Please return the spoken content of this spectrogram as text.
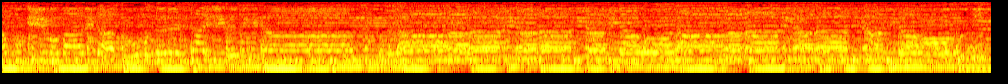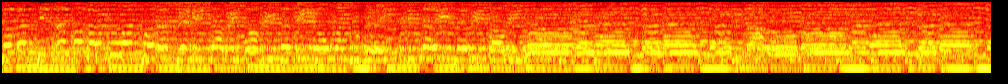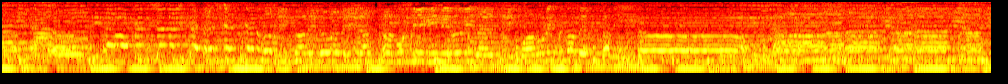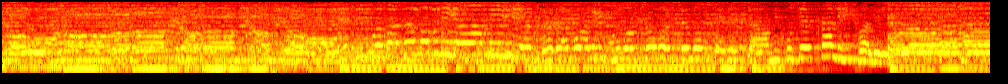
algo que roubaram. მივიდა სიყვარულის ნაბებს გავიდა ხუჭე სალი თვალი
